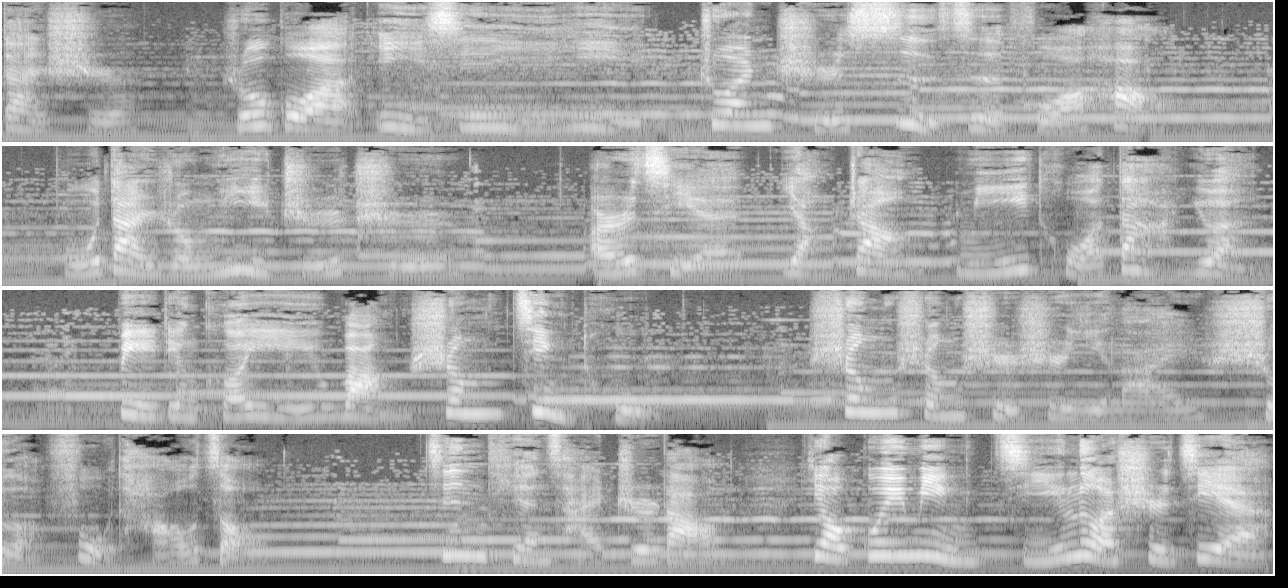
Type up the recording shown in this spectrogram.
但是，如果一心一意专持四字佛号，不但容易执持，而且仰仗弥陀大愿，必定可以往生净土。生生世世以来舍父逃走，今天才知道要归命极乐世界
